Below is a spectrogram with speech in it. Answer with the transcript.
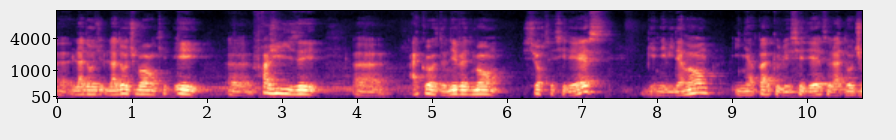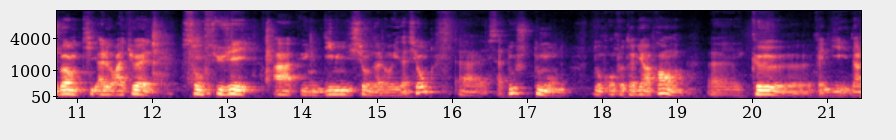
euh, la, Deutsche Bank est euh, fragilisée à cause d'un événement sur ses CDS. Bien évidemment, il n'y a pas que les CDS de la Deutsche Bank qui, à l'heure actuelle, sont sujets à une diminution de valorisation, ça touche tout le monde. Donc on peut très bien apprendre que dans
